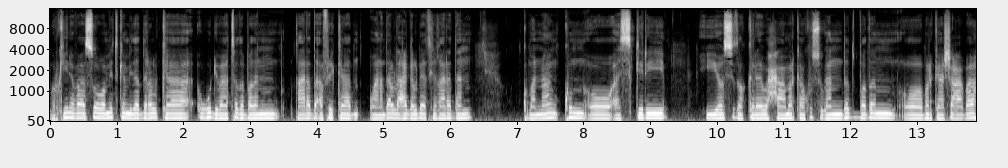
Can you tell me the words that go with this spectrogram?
burkina faso waa mid ka mid a dalalka ugu dhibaatada badan qaaradda afrika waana dal dhaca galbeedka qaaradan kumanaan kun oo askari iyo sidoo kale waxaa markaa ku sugan dad badan oo markaa shacab ah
